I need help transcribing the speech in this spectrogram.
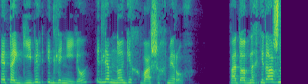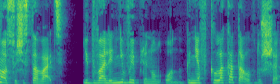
Это гибель и для нее, и для многих ваших миров. Подобных не должно существовать. Едва ли не выплюнул он, гнев клокотал в душе.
